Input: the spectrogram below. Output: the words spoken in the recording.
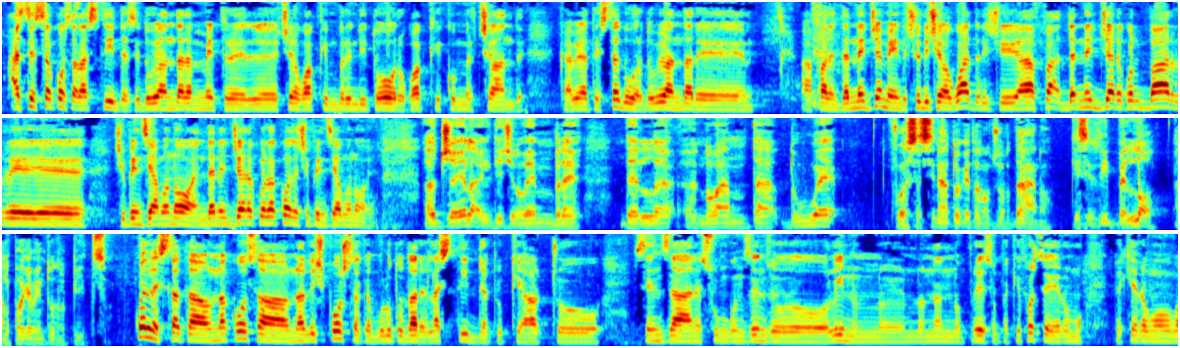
La stessa cosa la stidda, se doveva andare a mettere, c'era qualche imprenditore, qualche commerciante che aveva testa dura, doveva andare a fare il danneggiamento, ci diceva guarda, dice, a danneggiare quel bar eh, ci pensiamo noi, a danneggiare quella cosa ci pensiamo noi a Gela il 10 novembre del 92 eh, fu assassinato Gaetano Giordano, che si ribellò al pagamento del pizzo. Quella è stata una cosa, una risposta che ha voluto dare la Stidda più che altro, senza nessun consenso lì non, non hanno preso, perché forse eravamo, perché eravamo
